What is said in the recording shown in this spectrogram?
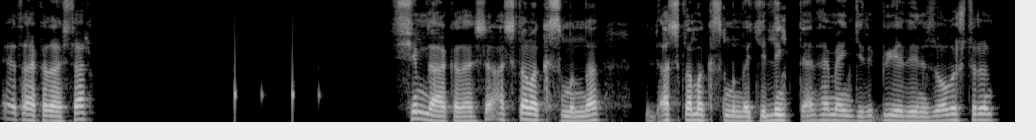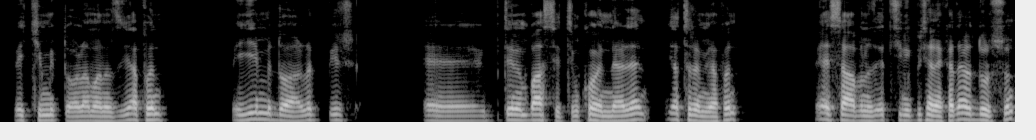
Evet arkadaşlar. Şimdi arkadaşlar açıklama kısmından açıklama kısmındaki linkten hemen girip üyeliğinizi oluşturun ve kimlik doğrulamanızı yapın ve 20 dolarlık bir e, demin bahsettiğim coinlerden yatırım yapın ve hesabınız etkinlik bitene kadar dursun.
